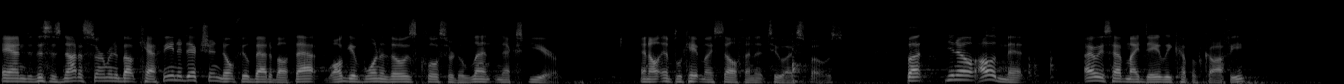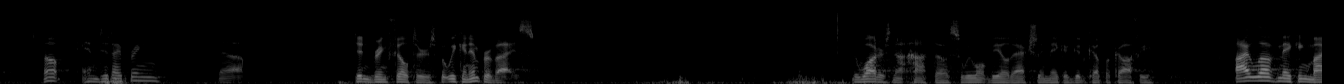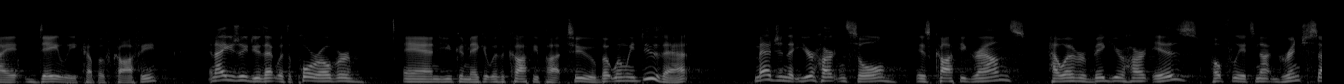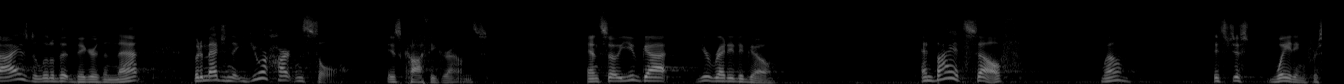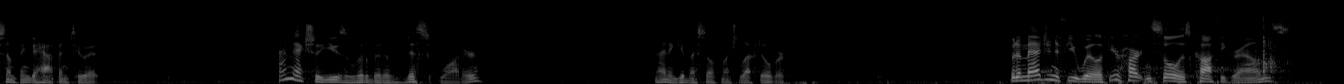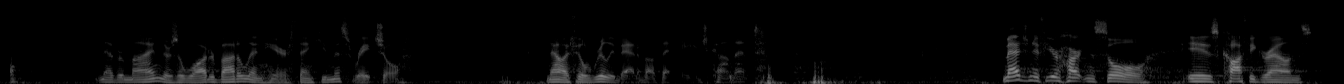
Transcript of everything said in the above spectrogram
And this is not a sermon about caffeine addiction. Don't feel bad about that. I'll give one of those closer to Lent next year. And I'll implicate myself in it too, I suppose. But, you know, I'll admit, I always have my daily cup of coffee. Oh, and did I bring. No. Didn't bring filters, but we can improvise. The water's not hot though, so we won't be able to actually make a good cup of coffee. I love making my daily cup of coffee, and I usually do that with a pour over, and you can make it with a coffee pot too. But when we do that, imagine that your heart and soul is coffee grounds, however big your heart is. Hopefully, it's not Grinch sized, a little bit bigger than that. But imagine that your heart and soul is coffee grounds. And so you've got, you're ready to go. And by itself, well, it's just waiting for something to happen to it. I'm actually use a little bit of this water. I didn't give myself much left over. But imagine, if you will, if your heart and soul is coffee grounds, never mind, there's a water bottle in here. Thank you, Miss Rachel. Now I feel really bad about that age comment. Imagine if your heart and soul is coffee grounds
